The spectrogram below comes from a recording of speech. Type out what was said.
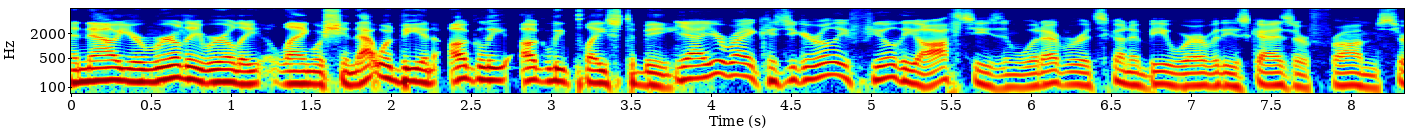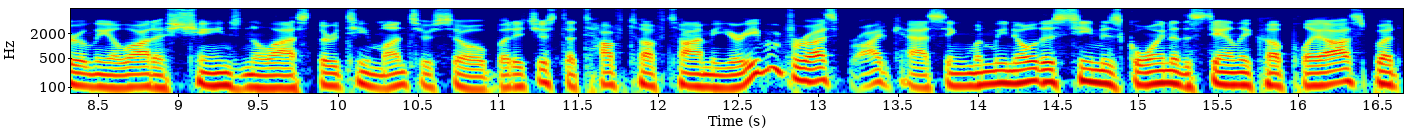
and now you're really really languishing. That would be an ugly ugly place to be. Yeah, you're right because you can really feel the offseason, whatever it's going to be, wherever these guys are from. Certainly, a lot has changed in the last 13 months or so, but it's just a tough, tough time of year, even for us broadcasting when we know this team is going to the Stanley Cup playoffs. But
